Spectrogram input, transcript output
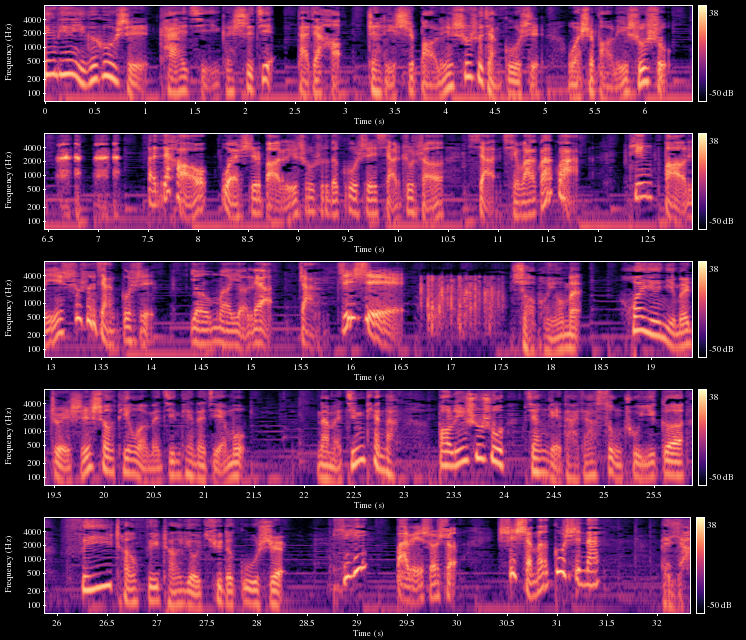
倾听一个故事，开启一个世界。大家好，这里是宝林叔叔讲故事，我是宝林叔叔。大家好，我是宝林叔叔的故事小助手小青蛙呱呱。听宝林叔叔讲故事，幽默有料，长知识。小朋友们，欢迎你们准时收听我们今天的节目。那么今天呢，宝林叔叔将给大家送出一个非常非常有趣的故事。嘿嘿，宝林叔叔是什么故事呢？哎呀，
